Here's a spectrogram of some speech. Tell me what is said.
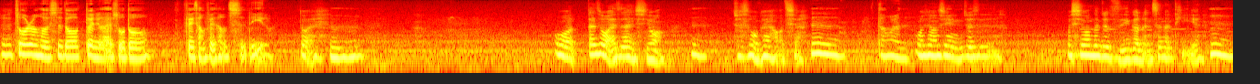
就是做任何事都对你来说都非常非常吃力了。对，嗯，我，但是我还是很希望，嗯，就是我可以好起来，嗯，当然，我相信，就是，我希望这就只是一个人生的体验，嗯，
